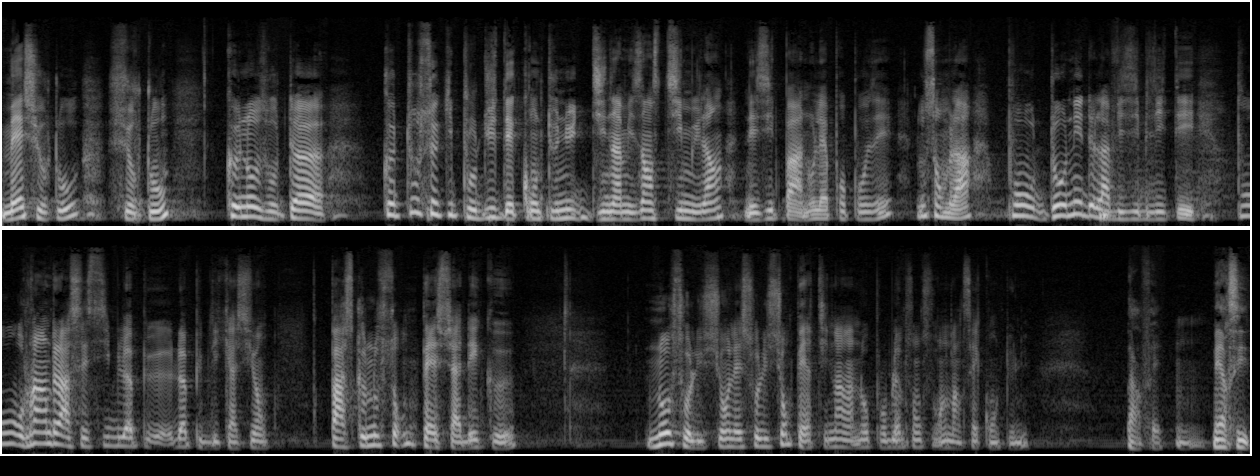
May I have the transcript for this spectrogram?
mais surtout, surtout, que nos auteurs, que tous ceux qui produisent des contenus dynamisants, stimulants, n'hésitent pas à nous les proposer. Nous sommes là pour donner de la visibilité, pour rendre accessible leur, publication, parce que nous sommes persuadés que nos solutions, les solutions pertinentes à nos problèmes sont souvent dans ces contenus. Parfait. Merci.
